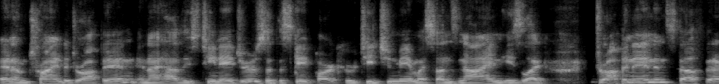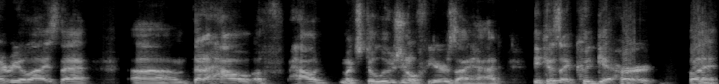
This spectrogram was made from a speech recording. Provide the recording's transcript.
and I'm trying to drop in, and I have these teenagers at the skate park who are teaching me. And my son's nine; he's like dropping in and stuff, and I realized that um, that how of how much delusional fears I had because I could get hurt, but Yeah.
